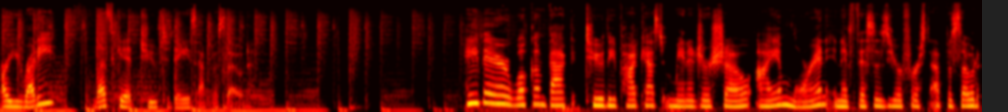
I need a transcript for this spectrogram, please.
Are you ready? Let's get to today's episode. Hey there, welcome back to the Podcast Manager Show. I am Lauren, and if this is your first episode,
